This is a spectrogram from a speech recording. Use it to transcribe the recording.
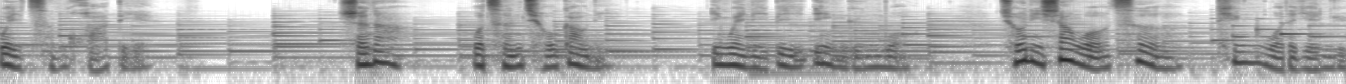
未曾滑跌。神啊，我曾求告你，因为你必应允我。求你向我侧耳听我的言语，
